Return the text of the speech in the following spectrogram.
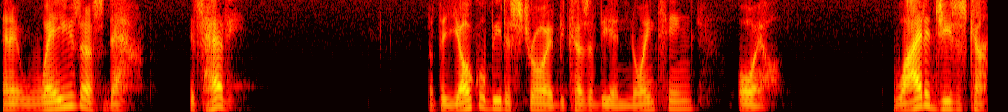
And it weighs us down. It's heavy but the yoke will be destroyed because of the anointing oil. Why did Jesus come?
